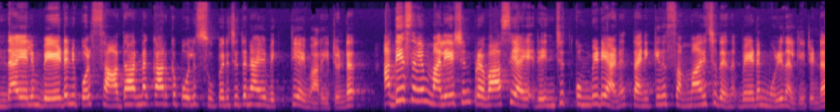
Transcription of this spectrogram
എന്തായാലും വേടൻ ഇപ്പോൾ സാധാരണക്കാർക്ക് പോലും സുപരിചിതനായ വ്യക്തിയായി മാറിയിട്ടുണ്ട്. അതേസമയം മലേഷ്യൻ പ്രവാസിയായ രഞ്ജിത്ത് കുമ്പിടെയാണ് തനിക്കിത് സമ്മാനിച്ചതെന്ന് വേടൻ മൊഴി നൽകിയിട്ടുണ്ട്.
